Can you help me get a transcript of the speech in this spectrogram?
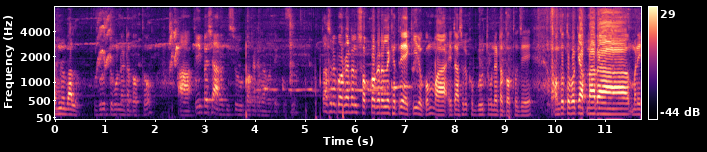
আপনার ভালো। গুরুত্বপূর্ণ একটা তথ্য। আর এই পাশে আরও কিছু ককাটেল আমরা দেখতেছি। তো আসলে ককাটেল সব ককাটেলের ক্ষেত্রে একই রকম। এটা আসলে খুব গুরুত্বপূর্ণ একটা তথ্য যে অন্ততপক্ষে আপনার মানে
